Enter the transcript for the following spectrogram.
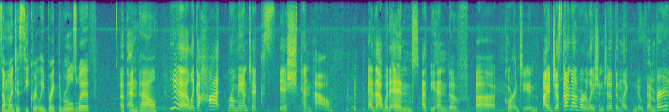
someone to secretly break the rules with, a pen pal. Yeah, like a hot romantic ish pen pal. and that would end at the end of uh, quarantine. I had just gotten out of a relationship in like November.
